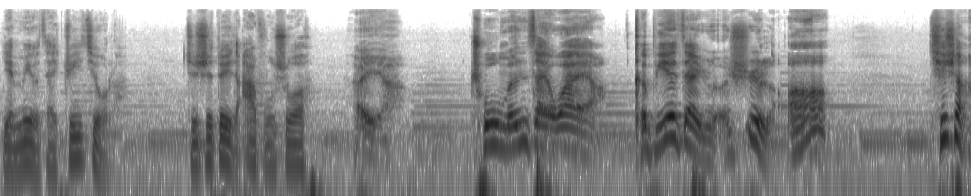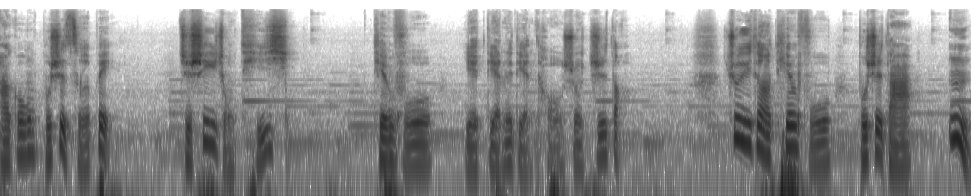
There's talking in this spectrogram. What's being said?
也没有再追究了，只是对着阿福说：“哎呀，出门在外啊，可别再惹事了啊！”其实阿公不是责备，只是一种提醒。天福也点了点头，说：“知道。”注意到天福不是答“嗯”，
